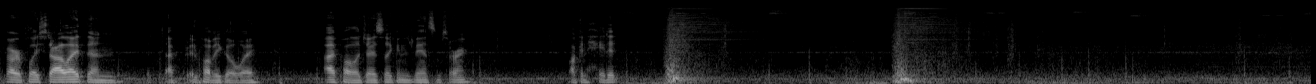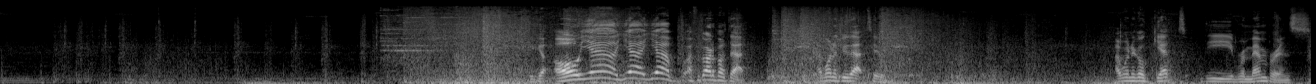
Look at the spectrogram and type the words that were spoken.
if I replace Starlight, then it, it'll probably go away. I apologize like in advance. I'm sorry. Fucking hate it. Go. Oh, yeah, yeah, yeah. I forgot about that. I want to do that, too. I want to go get the remembrance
